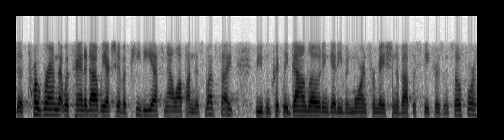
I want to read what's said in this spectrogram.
the program that was handed out, we actually have a PDF now up on this website where you can quickly download and get even more information about the speakers and so forth.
